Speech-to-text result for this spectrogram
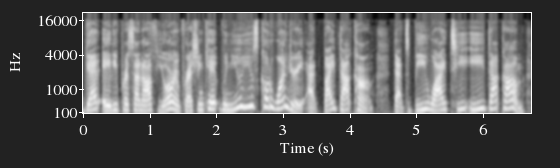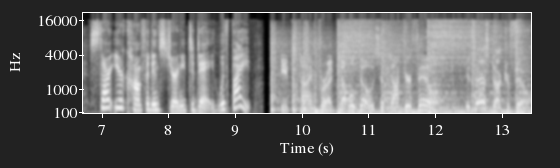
Get 80% off your impression kit when you use code WONDERY at Byte.com. That's B-Y-T-E dot com. Start your confidence journey today with Byte. It's time for a double dose of Dr. Phil. It's Ask Dr. Phil.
